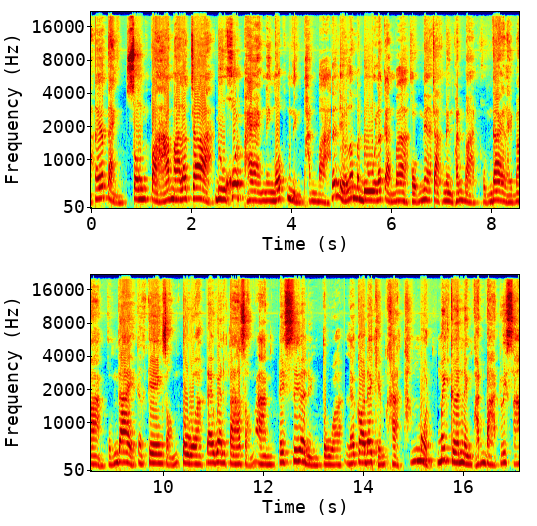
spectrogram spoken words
ล่ะเราจะแต่งทรงป๋ามาแล้วจ้าดูโคตรแพงในงบ 1,000 บาท แล้วเดี๋ยวเรามาดูแล้วกันว่าผมเนี่ยจาก 1,000 บาทผมได้อะไรบ้าง ผมได้กางเกง 2 ตัว ได้แว่นตา 2 อัน ได้เสื้อ 1 ตัว แล้วก็ได้เข็มขัดทั้งหมดไม่เกิน 1,000 บาทด้วยซ้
